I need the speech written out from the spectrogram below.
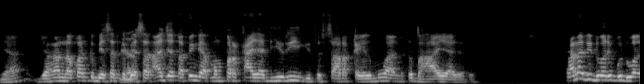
Ya, jangan melakukan kebiasaan-kebiasaan ya. aja tapi nggak memperkaya diri gitu secara keilmuan itu bahaya jadi. Karena di 2025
